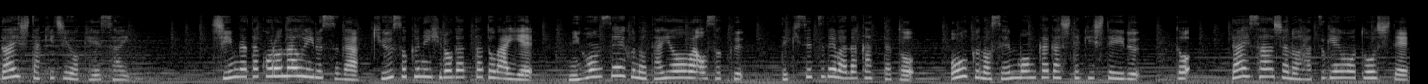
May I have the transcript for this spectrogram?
題した記事を掲載。新型コロナウイルスが急速に広がったとはいえ、日本政府の対応は遅く、適切ではなかったと、多くの専門家が指摘している、と、第三者の発言を通して、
